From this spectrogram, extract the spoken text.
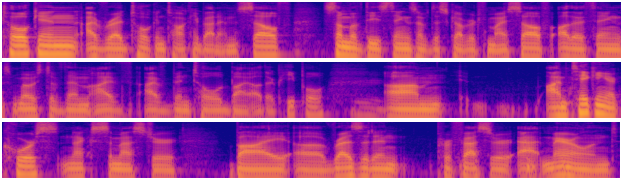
Tolkien. I've read Tolkien talking about himself. Some of these things I've discovered for myself. Other things, most of them I've I've been told by other people. Um, I'm taking a course next semester by a resident professor at Maryland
